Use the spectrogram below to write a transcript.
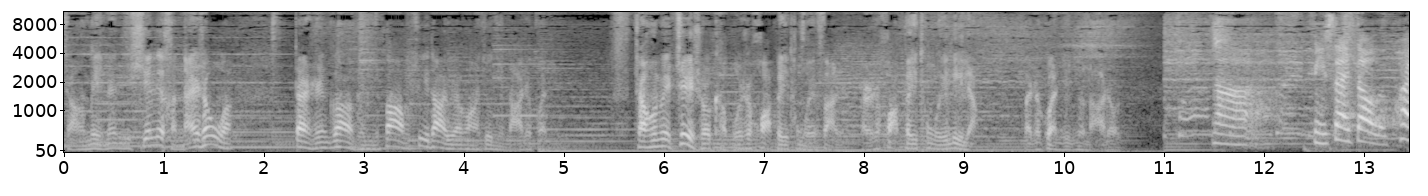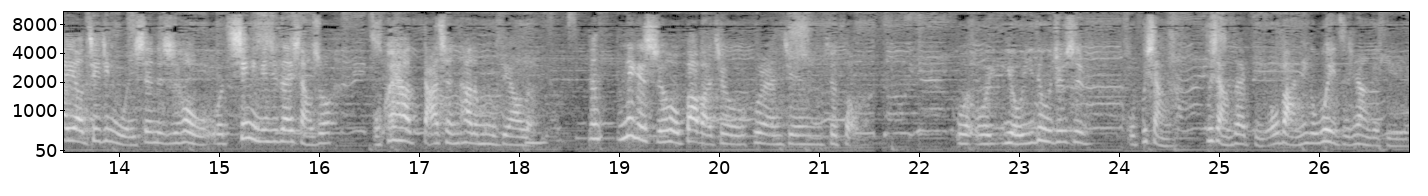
张红妹，那你心里很难受啊。但是人告诉他，你爸爸最大愿望就你拿着冠军。张惠妹这时候可不是化悲痛为饭了，而是化悲痛为力量，把这冠军就拿着了。那比赛到了快要接近尾声的时候，我心里面就在想说，我快要达成他的目标了。那那个时候，爸爸就忽然间就走了。我我有一度就是我不想不想再比，我把那个位置让给别人。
